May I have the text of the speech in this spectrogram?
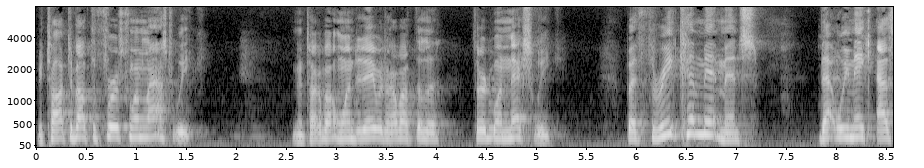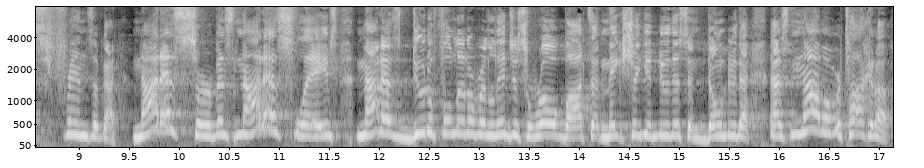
We talked about the first one last week. We're going to talk about one today. We're talking about the third one next week. But three commitments that we make as friends of God, not as servants, not as slaves, not as dutiful little religious robots that make sure you do this and don't do that. That's not what we're talking about.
